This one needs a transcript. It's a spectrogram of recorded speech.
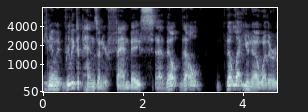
You know, it really depends on your fan base. Uh, they'll they'll they'll let you know whether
